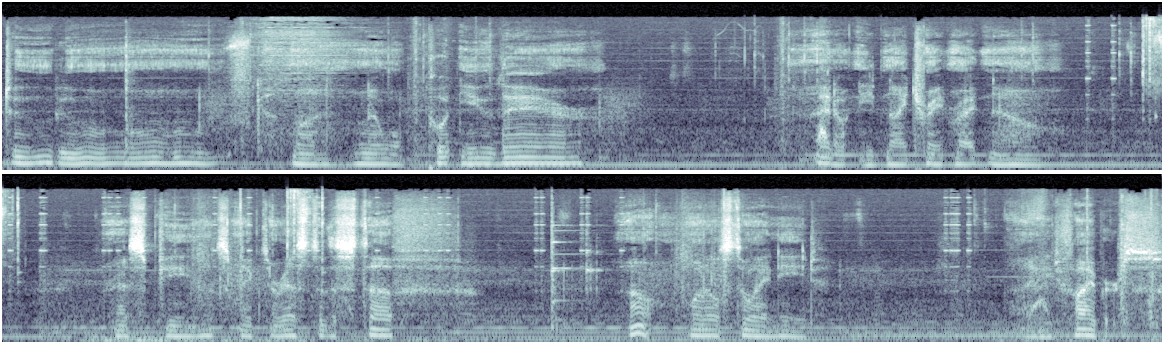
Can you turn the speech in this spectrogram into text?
Do, do. Got mine. And then we'll put you there. I don't need nitrate right now. Recipe. Let's make the rest of the stuff. Oh, what else do I need? I need fibers.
